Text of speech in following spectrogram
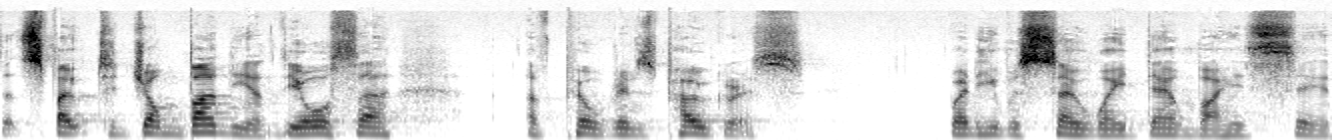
that spoke to John Bunyan, the author of Pilgrim's Progress, when he was so weighed down by his sin.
